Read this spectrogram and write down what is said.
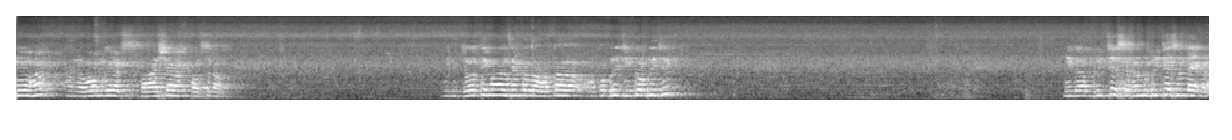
Mohan and home guards Basha and personnel. మీకు జ్యోతిమాల్ సెంటర్లో ఒక ఒక బ్రిడ్జ్ ఇంకో బ్రిడ్జ్ మీకు బ్రిడ్జెస్ రెండు బ్రిడ్జెస్ ఉంటాయి ఇక్కడ.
